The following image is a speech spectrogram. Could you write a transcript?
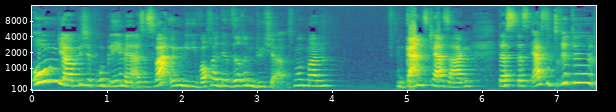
unglaubliche Probleme. Also es war irgendwie die Woche der wirren Bücher. Das muss man ganz klar sagen. Das, das erste Drittel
